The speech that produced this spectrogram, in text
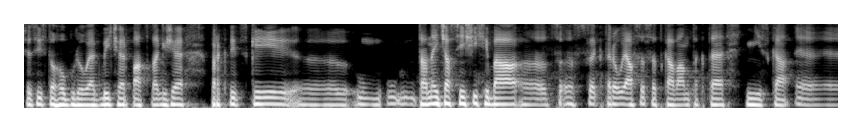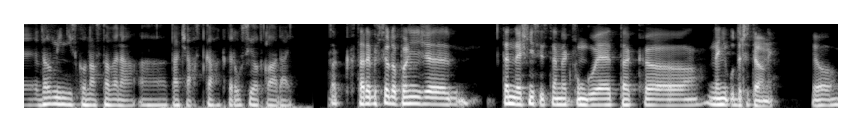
že si z toho budou jakby čerpat, takže prakticky uh, ta nejčastější chyba, uh, se kterou já se setkávám, tak to je nízka, velmi nízko nastavená ta částka, kterou si odkládají. Tak tady bych chtěl doplnit, že ten dnešní systém, jak funguje, tak uh, není udržitelný. Jo.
